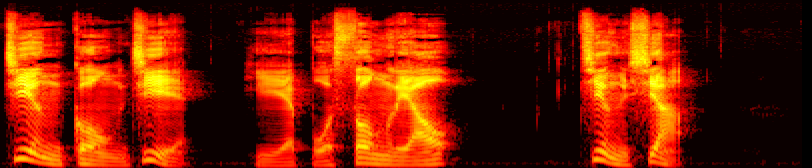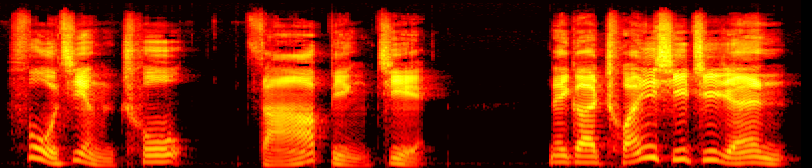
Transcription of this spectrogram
敬拱介也不送了，敬下复敬出杂禀介，那个传习之人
